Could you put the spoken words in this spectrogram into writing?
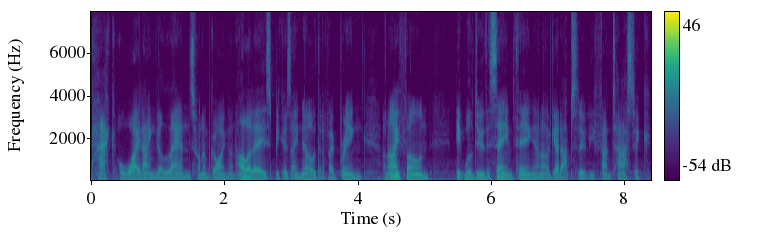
pack a wide angle lens when I'm going on holidays because I know that if I bring an iPhone it will do the same thing and I'll get absolutely fantastic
